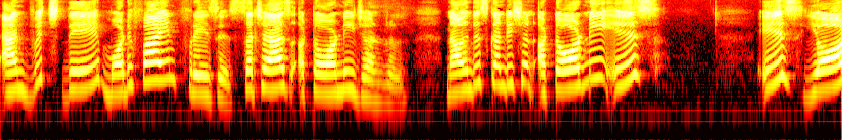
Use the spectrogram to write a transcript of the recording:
and which they modify in phrases such as attorney general, now, in this condition attorney is, is your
